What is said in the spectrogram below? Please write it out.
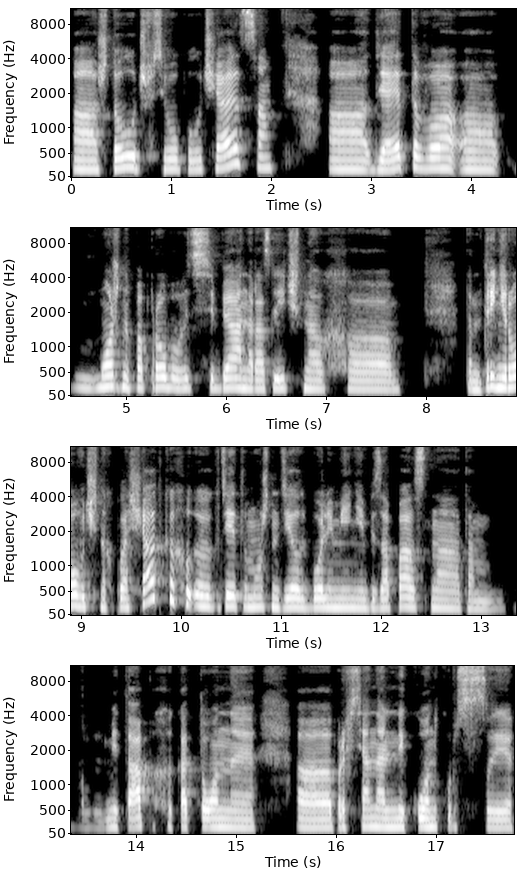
а, что лучше всего получается. Для этого можно попробовать себя на различных там, тренировочных площадках, э, где это можно делать более-менее безопасно, там, митапы, хакатоны, а, профессиональные конкурсы,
